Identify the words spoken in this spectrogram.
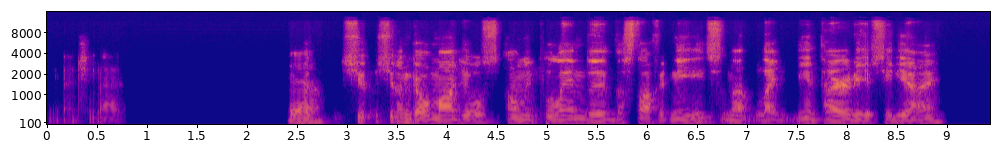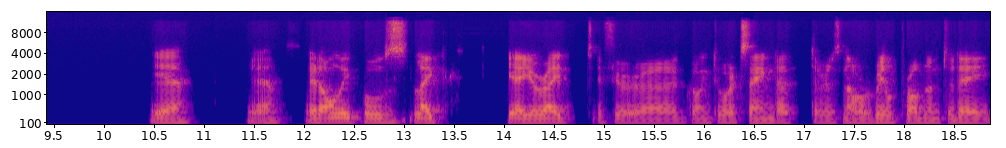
you mentioned that. Yeah. should, shouldn't Go modules only pull in the, the stuff it needs, not like the entirety of CDI? Yeah. Yeah. It only pulls like, yeah, you're right. If you're uh, going towards saying that there is no real problem today,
